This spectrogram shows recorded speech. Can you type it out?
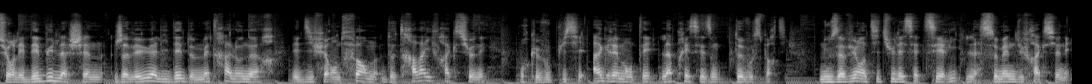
Sur les débuts de la chaîne, j'avais eu à l'idée de mettre à l'honneur les différentes formes de travail fractionné pour que vous puissiez agrémenter la pré-saison de vos sportifs. Nous avions intitulé cette série La semaine du fractionné.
